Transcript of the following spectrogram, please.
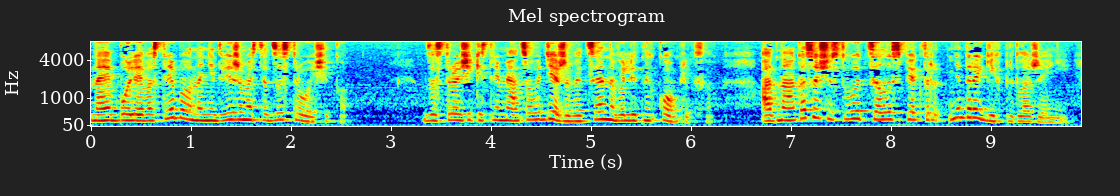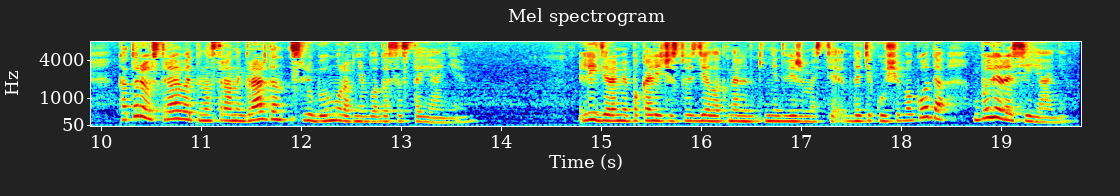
Наиболее востребована недвижимость от застройщиков. Застройщики стремятся удерживать цены в элитных комплексах, однако существует целый спектр недорогих предложений, которые устраивают иностранных граждан с любым уровнем благосостояния. Лидерами по количеству сделок на рынке недвижимости до текущего года были россияне –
